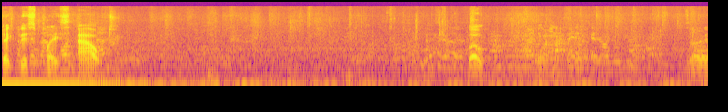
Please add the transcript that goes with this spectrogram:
check this place out. Whoa. Sorry.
